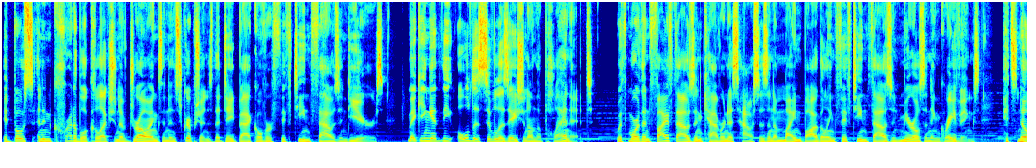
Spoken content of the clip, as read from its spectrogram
It boasts an incredible collection of drawings and inscriptions that date back over 15,000 years, making it the oldest civilization on the planet. With more than 5,000 cavernous houses and a mind-boggling 15,000 murals and engravings, it's no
